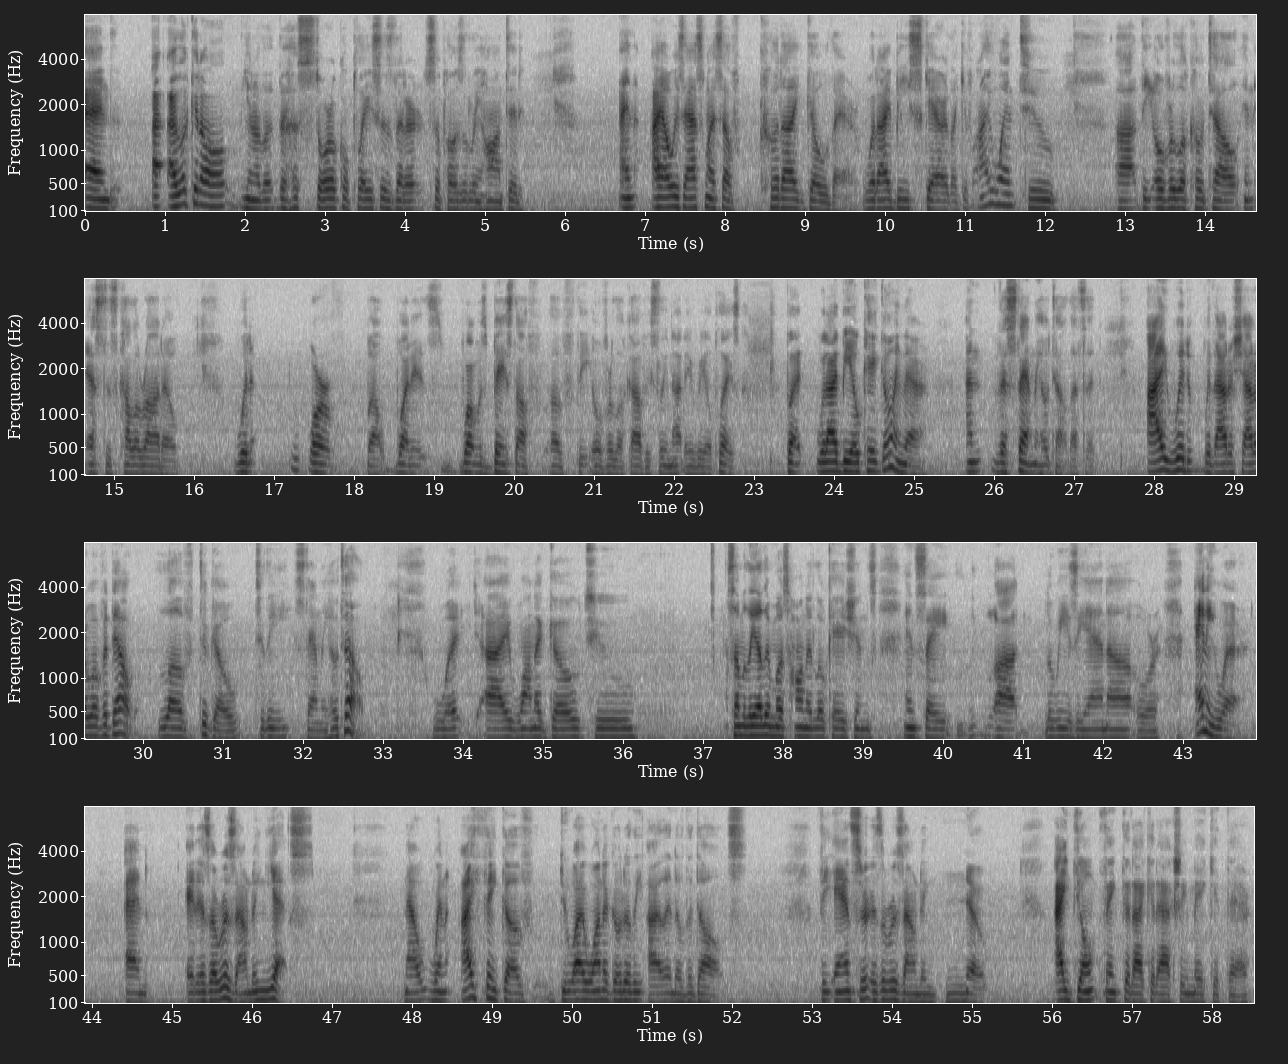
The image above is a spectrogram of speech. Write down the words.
And I, I look at all, you know, the, the historical places that are supposedly haunted, and I always ask myself, could I go there? Would I be scared? Like, if I went to uh, the Overlook Hotel in Estes, Colorado, would, or, well, what is, what was based off of the Overlook, obviously not a real place, but would I be okay going there? And the Stanley Hotel, that's it. I would, without a shadow of a doubt, love to go to the Stanley Hotel. Would I want to go to some of the other most haunted locations in, say, uh, Louisiana or anywhere? And it is a resounding yes. Now, when I think of do I want to go to the Island of the Dolls? The answer is a resounding no. I don't think that I could actually make it there.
